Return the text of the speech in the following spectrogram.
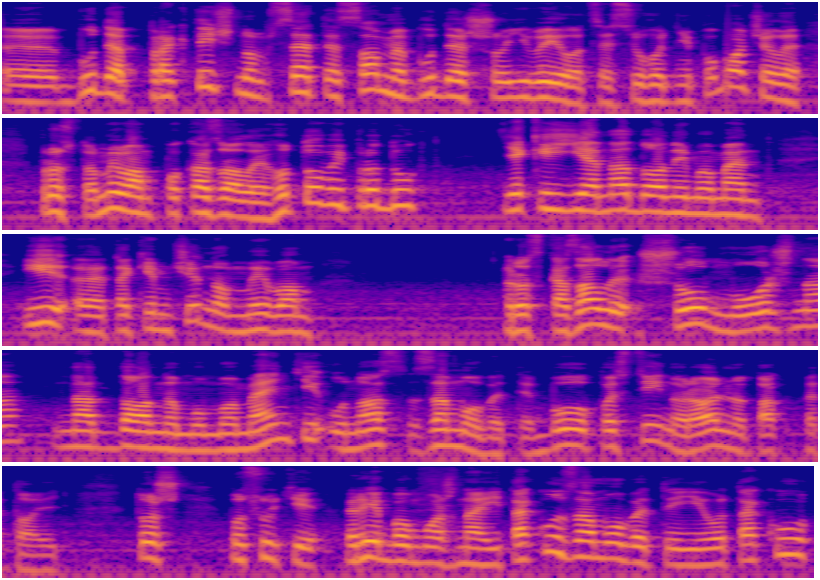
Е, буде практично все те саме, буде, що і ви оце сьогодні побачили. Просто ми вам показали готовий продукт, який є на даний момент. І е, таким чином ми вам розказали, що можна на даному моменті у нас замовити, бо постійно реально так питають. Тож, по суті, рибу можна і таку замовити, і отаку.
